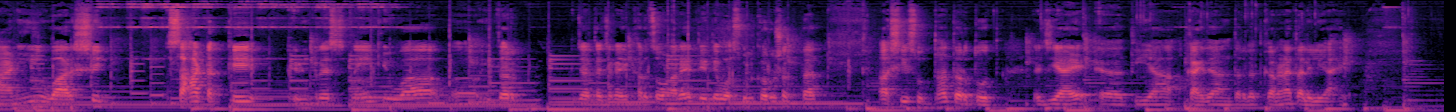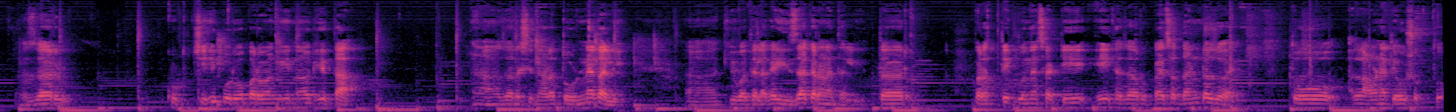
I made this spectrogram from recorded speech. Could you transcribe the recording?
आणि वार्षिक सहा टक्के इंटरेस्टने किंवा इतर ज्या त्याचे काही खर्च होणार आहे ते ते वसूल करू शकतात अशी सुद्धा तरतूद जी आहे ती या कायद्याअंतर्गत करण्यात आलेली आहे. जर कुठचीही पूर्वपरवानगी न घेता जर अशी झाडं तोडण्यात आली किंवा त्याला काही इजा करण्यात आली तर प्रत्येक गुन्ह्यासाठी एक हजार रुपयाचा दंड जो आहे तो लावण्यात येऊ शकतो.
